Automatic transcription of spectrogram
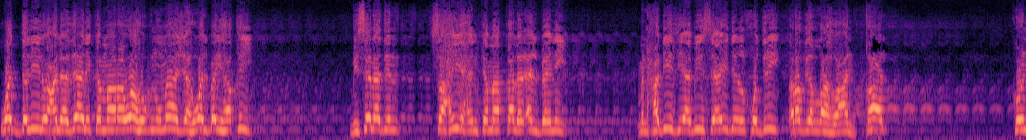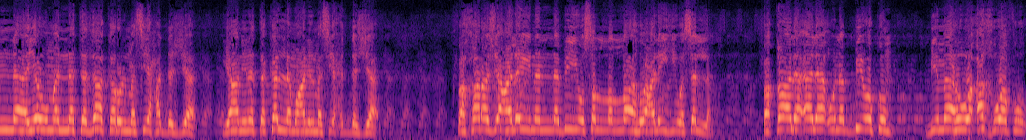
والدليل على ذلك ما رواه ابن ماجه والبيهقي بسند صحيح كما قال الألباني. من حديث أبي سعيد الخدري رضي الله عنه قال كنا يوما نتذاكر المسيح الدجال. يعني نتكلم عن المسيح الدجال. فخرج علينا النبي صلى الله عليه وسلم فقال ألا أنبئكم بما هو أخوف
